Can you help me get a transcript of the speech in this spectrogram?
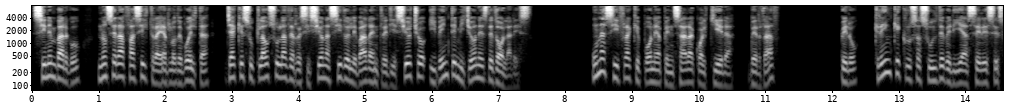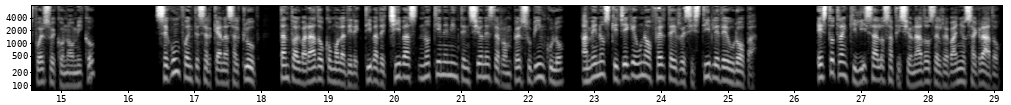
Sin embargo, no será fácil traerlo de vuelta, ya que su cláusula de rescisión ha sido elevada entre 18 y 20 millones de dólares. Una cifra que pone a pensar a cualquiera, ¿verdad? Pero, ¿creen que Cruz Azul debería hacer ese esfuerzo económico? Según fuentes cercanas al club, tanto Alvarado como la directiva de Chivas no tienen intenciones de romper su vínculo, a menos que llegue una oferta irresistible de Europa. Esto tranquiliza a los aficionados del rebaño sagrado,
